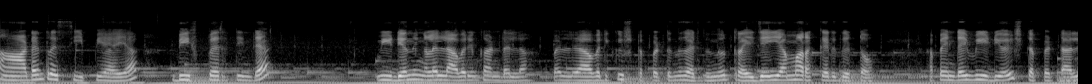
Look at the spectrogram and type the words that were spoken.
നാടൻ റെസിപ്പിയായ ബീഫ് പെരറ്റിന്റെ വീഡിയോ നിങ്ങളെല്ലാവരും കണ്ടല്ലോ. അപ്പോൾ എല്ലാവർക്കും ഇഷ്ടപ്പെട്ടെന്ന് കരുതുന്നു. ട്രൈ ചെയ്യാൻ മറക്കരുത് കേട്ടോ അപ്പോൾ എന്റെ വീഡിയോ ഇഷ്ടപ്പെട്ടാൽ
